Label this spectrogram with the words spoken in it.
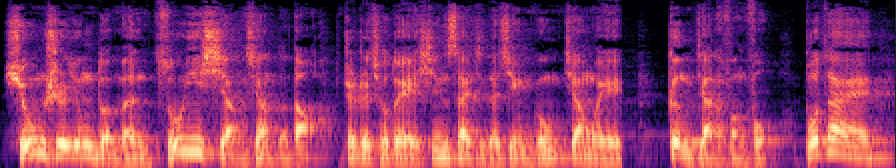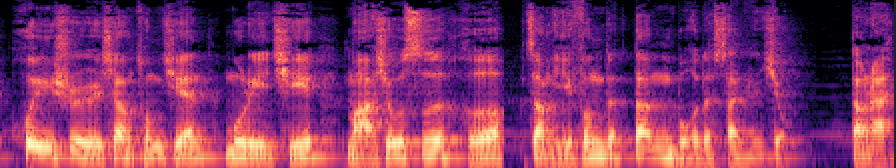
雄狮拥趸们足以想象得到，这支球队新赛季的进攻将为更加的丰富，不再会是像从前穆里奇、马修斯和藏一峰的单薄的三人秀。当然，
